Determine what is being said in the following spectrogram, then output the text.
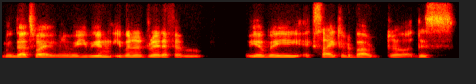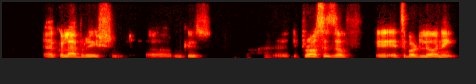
that's why even even at Red FM, we are very excited about uh, this collaboration uh, because uh, the process of it's about learning.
